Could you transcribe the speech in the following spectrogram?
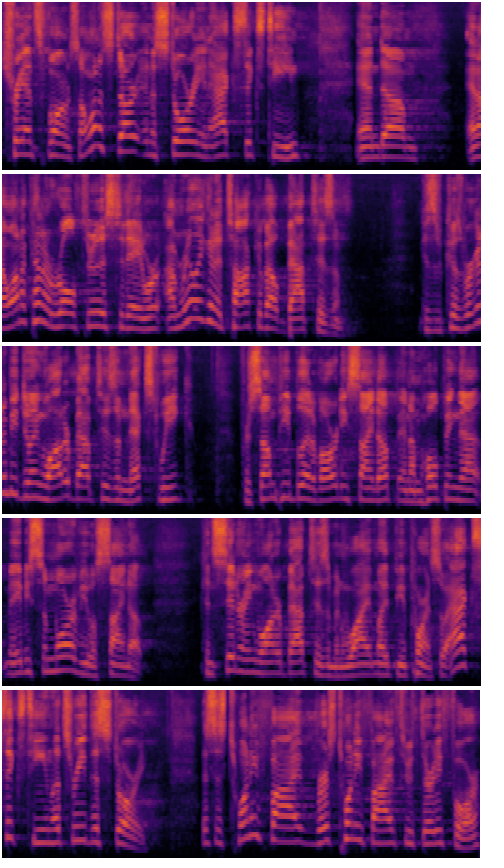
Transform. So, I want to start in a story in Acts 16. And, um, and I want to kind of roll through this today. And I'm really going to talk about baptism because we're going to be doing water baptism next week for some people that have already signed up. And I'm hoping that maybe some more of you will sign up considering water baptism and why it might be important. So, Acts 16, let's read this story. This is 25, verse 25 through 34.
